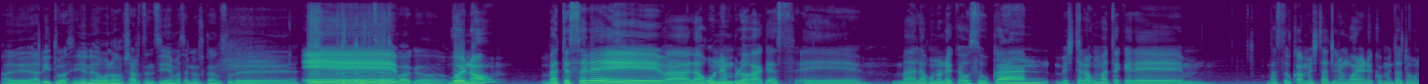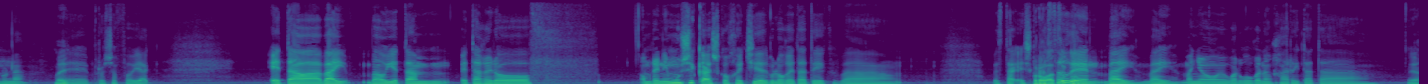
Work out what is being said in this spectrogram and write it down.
e, aritua zinen, edo bueno, sartzen zinen, bazen euskan zure referentziazkoak, edo? Bueno, batez ere ba, lagunen blogak, ez? E, ba, lagun honek hau zeukan, beste lagun batek ere bazeukan bestat lehenguan ere komentatu genuna, Bai. e, prosofobiak. Eta bai, ba, hoietan, eta gero, f, hombre, ni musika asko jetxi dut blogetatik, ba, ez da, zeuden, bai, bai, baina igual Googleen jarrita eta Ja.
